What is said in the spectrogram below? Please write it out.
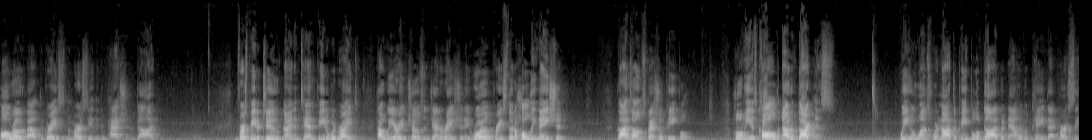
Paul wrote about the grace and the mercy and the compassion of God. In 1 Peter 2 9 and 10, Peter would write how we are a chosen generation, a royal priesthood, a holy nation, God's own special people, whom he has called out of darkness. We who once were not the people of God, but now have obtained that mercy.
